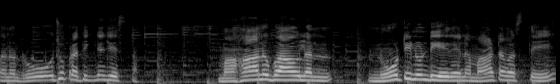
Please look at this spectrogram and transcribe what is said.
మనం రోజు ప్రతిజ్ఞ చేస్తాం. మహానుభావుల నోటి నుండి ఏదైనా మాట వస్తే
